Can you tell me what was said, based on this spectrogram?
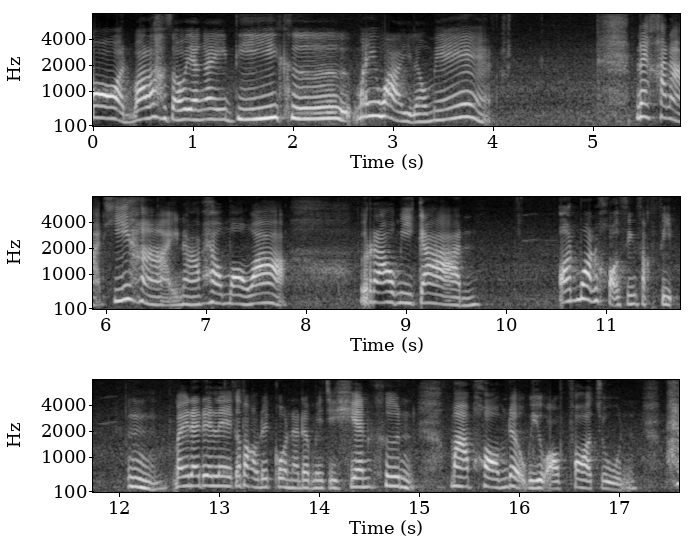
ก่อน ว่าเราจะยังไงดีคือไม่ไหวแล้วแม่ ในขณะที่หายนะ แพลมองว่าเรามีการอ้อนวอนขอสิ่งศักดิ์สิทธิ์อืมไม่ได้ด้วยเลขก็ต้องเอาด้วยกลนะ The Magician ขึ้น มาพร้อม The Wheel of Fortune แพล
